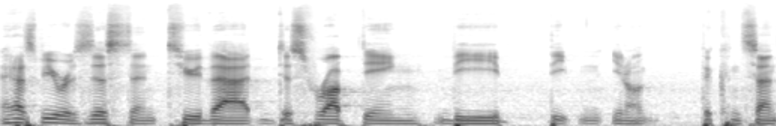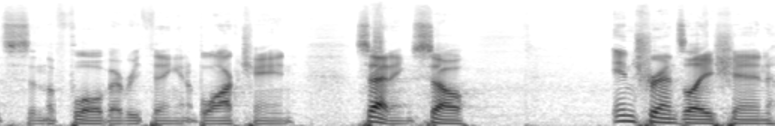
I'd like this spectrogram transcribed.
it has to be resistant to that disrupting the the you know the consensus and the flow of everything in a blockchain setting. So, in translation,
